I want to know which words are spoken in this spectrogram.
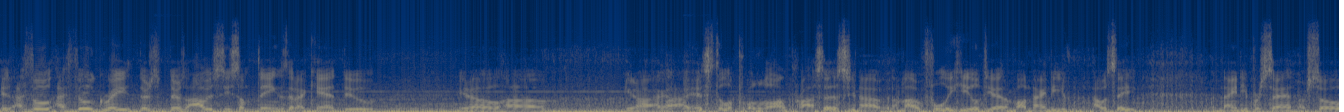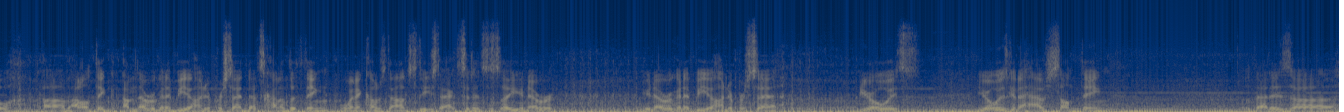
it, I feel I feel great. There's there's obviously some things that I can't do. You know, um, you know, I, I, it's still a, a, long process. You know, I'm not fully healed yet. I'm about 90. I would say 90% or so. Um, I don't think I'm never going to be 100%. That's kind of the thing when it comes down to these accidents. Is that you're never you're never going to be 100%. You're always you're always going to have something that is uh,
